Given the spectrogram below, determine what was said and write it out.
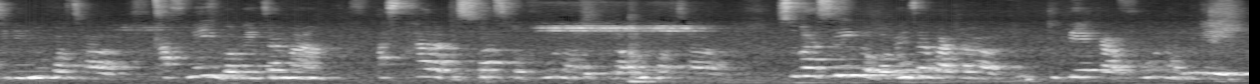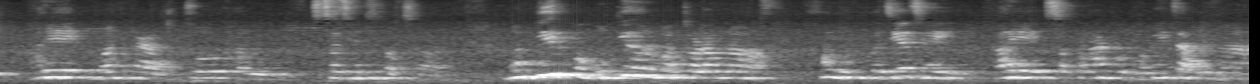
चिनिनुपर्छ आफ्नै बगैँचामा आस्था र विश्वासको फुलहरू फुलाउनुपर्छ सुभाषीको बगैँचाबाट टिपिएका फुलहरूले हरेक मनका चोखहरू सजिनुपर्छ मन्दिरको मूर्तिहरूमा चढाउन फुल खोजे झै हरेक सपनाको बगैँचाहरूमा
